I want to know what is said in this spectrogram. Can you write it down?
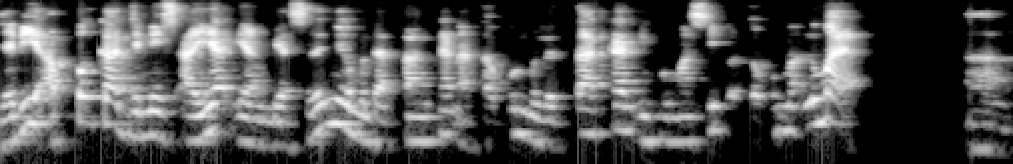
Jadi apakah jenis ayat yang biasanya mendatangkan ataupun meletakkan informasi ataupun maklumat? Ha,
